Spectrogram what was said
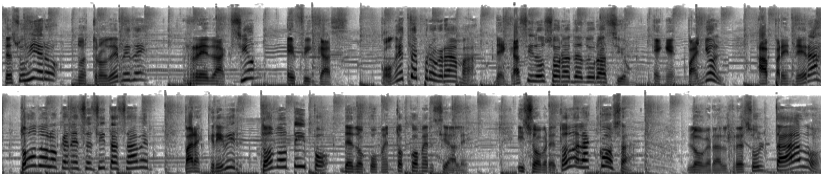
te sugiero nuestro DVD Redacción Eficaz. Con este programa de casi dos horas de duración en español, aprenderás todo lo que necesitas saber para escribir todo tipo de documentos comerciales. Y sobre todas las cosas, lograr el resultado.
